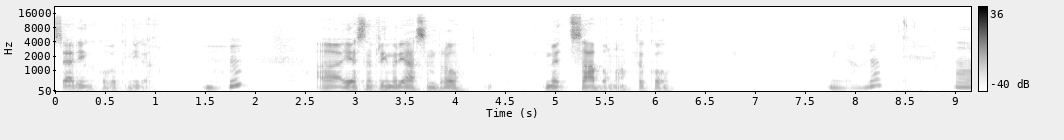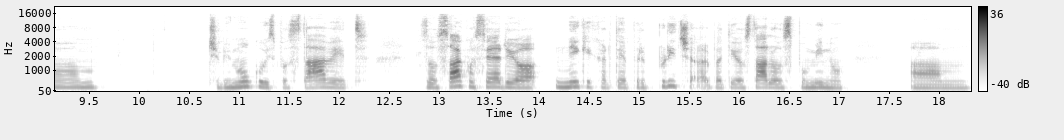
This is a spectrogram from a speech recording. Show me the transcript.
seriji in kako v knjigah. Uh -huh. Uh, jaz, na primer, ja, sem bral med sabo, no, tako. Dobro. Um, če bi mogel izpostaviti za vsako serijo nekaj, kar te je prepričalo ali pa ti je ostalo v spominu, um,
